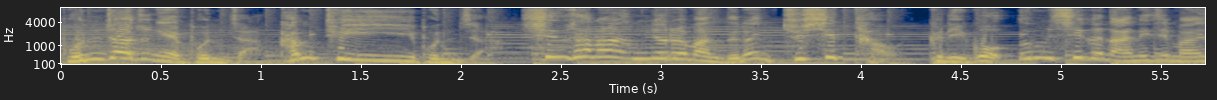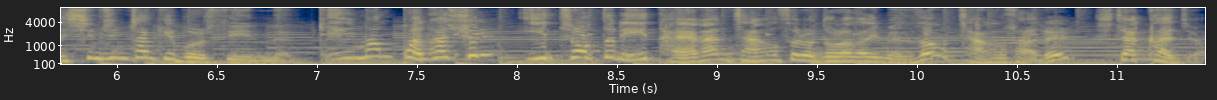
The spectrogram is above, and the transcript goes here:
본자 중에 본자, 감튀 본자 신선한 음료를 만드는 주시타운 그리고 음식은 아니지만 심심찮게 볼 수 있는 게임 한 판 하슐? 이 트럭들이 다양한 장소를 돌아다니면서 장사를 시작하죠.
